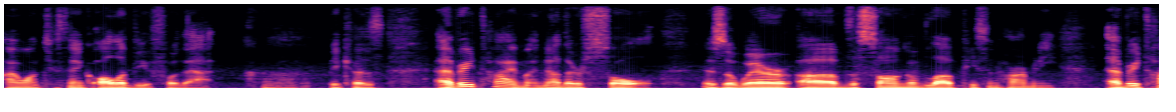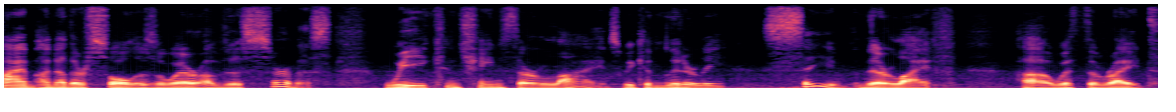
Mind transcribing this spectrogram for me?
I want to thank all of you for that uh, because every time another soul is aware of the song of love peace and harmony every time another soul is aware of this service we can change their lives. We can literally save their life uh, with the right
